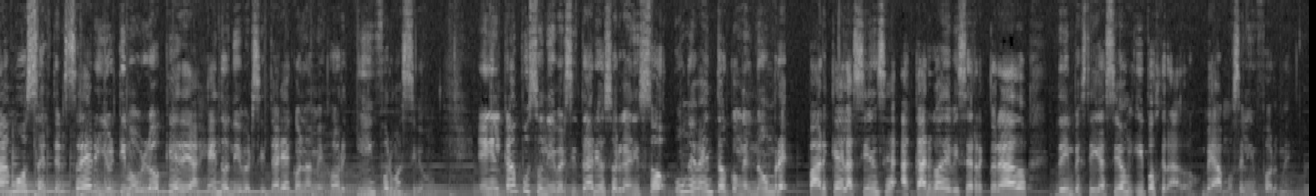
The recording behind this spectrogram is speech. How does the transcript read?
Comenzamos el tercer y último bloque de Agenda Universitaria con la mejor información. En el campus universitario se organizó un evento con el nombre Parque de la Ciencia a cargo de Vicerrectorado de Investigación y Posgrado. Veamos el informe.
